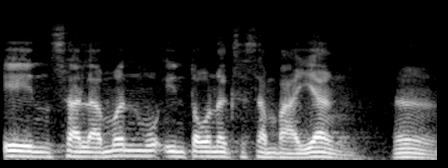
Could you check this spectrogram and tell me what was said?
in salaman mo in to nagsasambayang. Ha.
